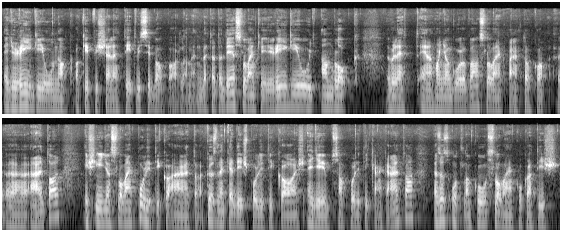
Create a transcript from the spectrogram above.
egy régiónak a képviseletét viszi be a parlamentbe. Tehát a dél-szlovákiai régió úgy unblock lett elhanyagolva a szlovák pártok által, és így a szlovák politika által, közlekedéspolitika és egyéb szakpolitikák által ez az ott lakó szlovákokat is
